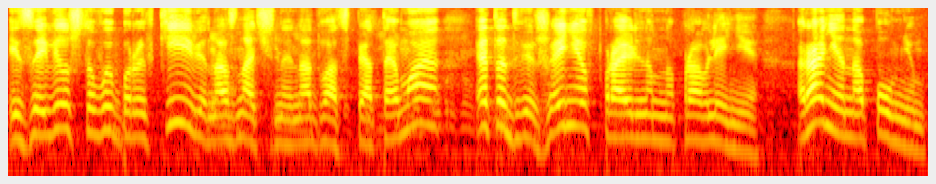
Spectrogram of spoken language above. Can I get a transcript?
и заявил, что выборы в Киеве, назначенные на 25 мая, это движение в правильном направлении. Ранее, напомним,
